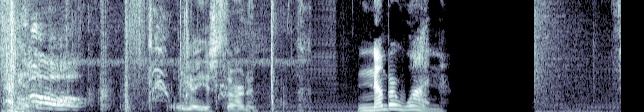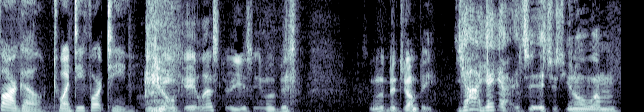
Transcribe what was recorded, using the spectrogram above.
Let me get you started. Number one. Fargo, 2014. You okay, Lester? You seem a bit, seem a bit jumpy. Yeah, yeah, yeah. It's it's just you know um,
